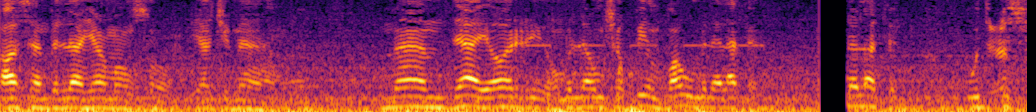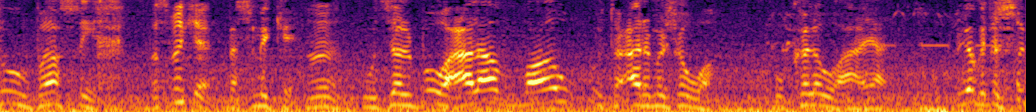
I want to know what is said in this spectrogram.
قسم بالله يا منصور يا جماعة ما مداي اوريهم الا هم شابين ضوء من الأثل. من الأثل. ودعسوه بصيخ. بسمكه بسمكه مم. وتزلبوه على الضوء وتعرمشوه وكلوها عيال. يقعد يصيح.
